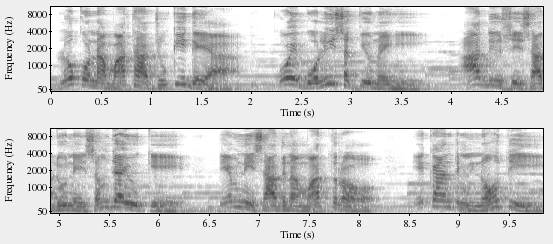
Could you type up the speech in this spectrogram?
લોકોના માથા ઝૂકી ગયા. કોઈ બોલી શક્યું નહીં. આ દિવસે સાધુને સમજાયું કે તેમની સાધના માત્ર એકાંતની નહોતી.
